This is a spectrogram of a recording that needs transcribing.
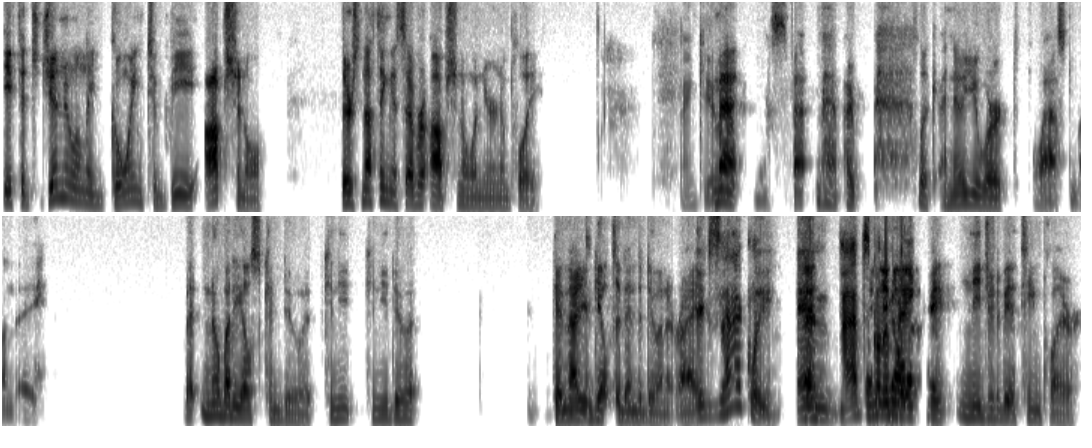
if it's genuinely going to be optional, there's nothing that's ever optional when you're an employee. Thank you. Matt, Yes. uh, Matt, I, look, I know you worked last Monday, but nobody else can do it. Can you? Can you do it? Okay, now you're guilted into doing it, right? Exactly. And, that's And going you to know make? Hey, need you to be a team player.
